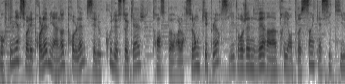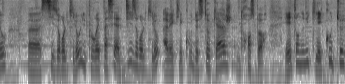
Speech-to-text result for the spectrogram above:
Pour finir sur les problèmes, il y a un autre problème, c'est le coût de stockage transport. Alors selon Kepler, si l'hydrogène vert a un prix entre 5 à 6 kg 6 euros le kilo, il pourrait passer à 10 euros le kilo avec les coûts de stockage, de transport. Et étant donné qu'il est coûteux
